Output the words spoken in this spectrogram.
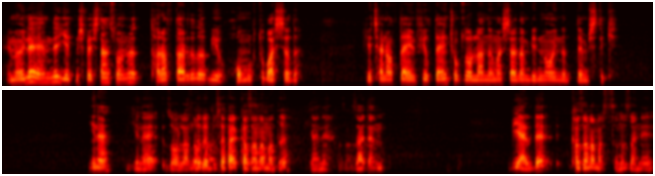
Hem öyle hem de 75'ten sonra taraftarda da bir homurtu başladı. Geçen hafta Enfield'da en çok zorlandığı maçlardan birini oynadı demiştik. Yine yine zorlandı, zorlandı ve bu sefer kazanamadı. Yani kazanamadı. zaten bir yerde kazanamazsınız. Hani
